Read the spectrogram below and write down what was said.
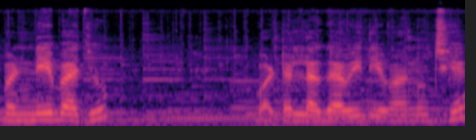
બંને બાજુ બટર લગાવી દેવાનું છે.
